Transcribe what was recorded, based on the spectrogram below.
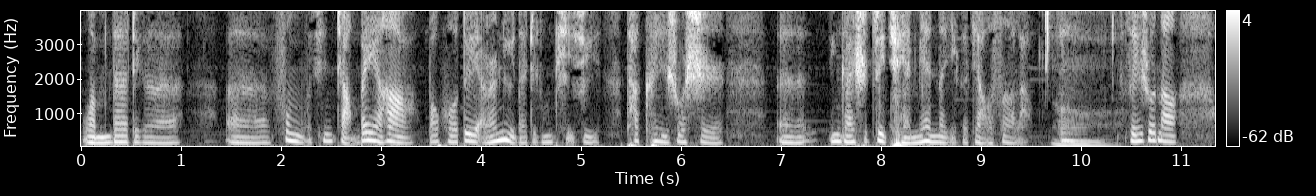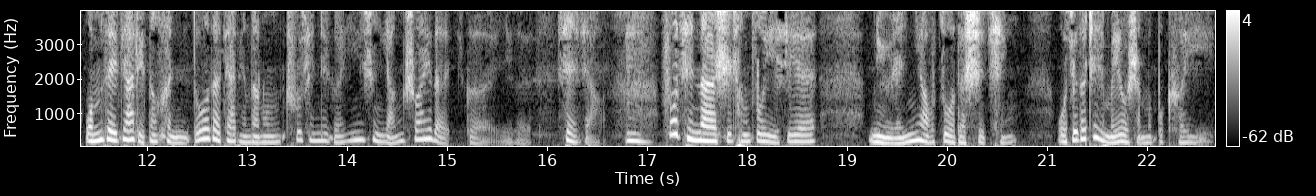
我们的这个呃父母亲长辈哈，包括对儿女的这种体恤，他可以说是呃应该是最全面的一个角色了。哦所以说呢，我们在家里头很多的家庭当中出现这个阴盛阳衰的一个一个现象。嗯父亲呢，时常做一些女人要做的事情，我觉得这个没有什么不可以，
